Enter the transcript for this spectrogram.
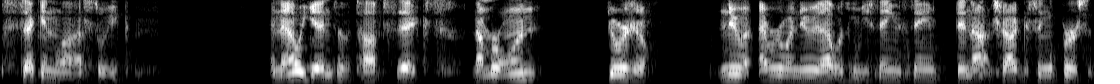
second last week. And now we get into the top six. Number one, Georgia. Knew everyone knew that was gonna be staying the same. Did not shock a single person.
